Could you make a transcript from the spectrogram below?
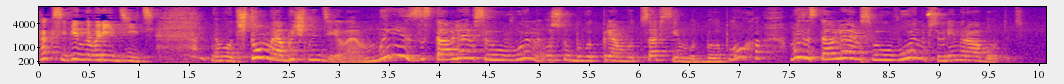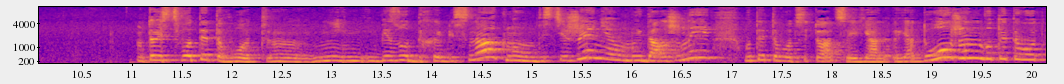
как себе навредить. Вот, что мы обычно делаем? Мы заставляем своего воина, вот, чтобы вот прям вот совсем вот было плохо, мы заставляем своего воина все время работать. Ну, то есть вот это вот э, без отдыха, без сна, к новым достижениям мы должны, вот эта вот ситуация я, я должен, вот это вот,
